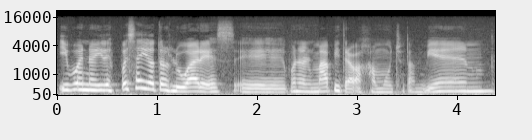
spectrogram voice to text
Y bueno, y después hay otros lugares. eh, bueno, el MAPI trabaja mucho también.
